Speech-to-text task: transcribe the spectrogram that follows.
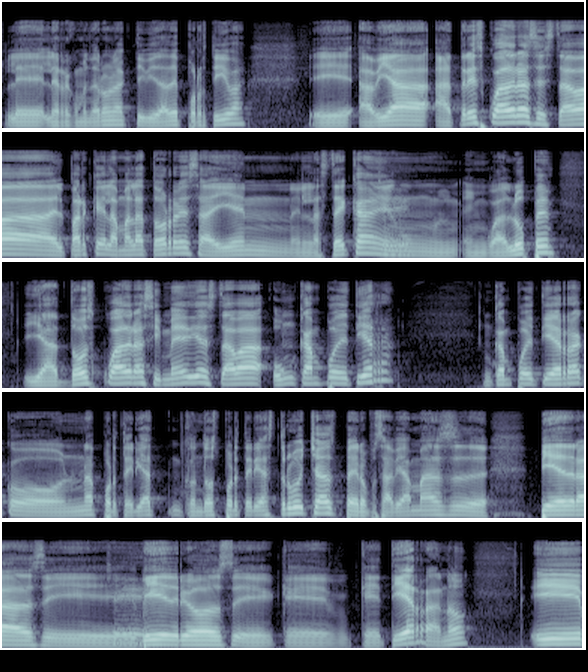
le, le recomendaron una actividad deportiva. Eh, había, a tres cuadras estaba el Parque de la Mala Torres, ahí en, en La Azteca, Sí. en, en Guadalupe, y a dos cuadras y media estaba un campo de tierra un campo de tierra con una portería, con dos porterías truchas, pero pues había más eh, piedras y Sí. vidrios eh, que, que tierra, ¿no? Y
